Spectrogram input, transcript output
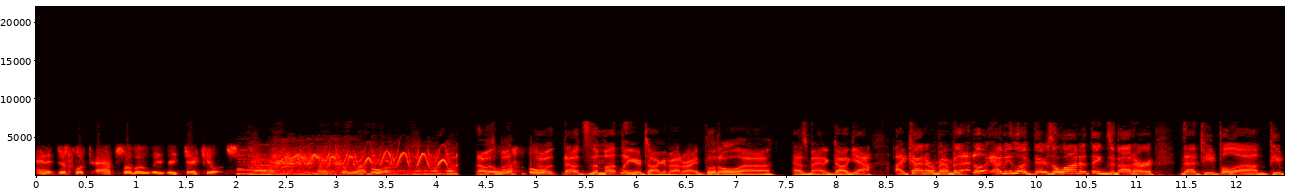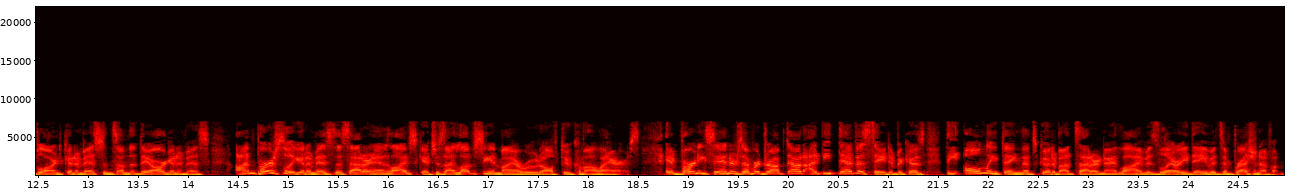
and it just looked absolutely ridiculous. Like the level of That was, the Mut- level- that was, that's the Muttley you're talking about, right? The little uh, asthmatic dog. Yeah, I kind of remember that. Look, I mean, look, there's a lot of things about her that people um, people aren't going to miss, and some that they are going to miss. I'm personally going to miss the Saturday Night Live sketches. I love seeing Maya Rudolph do Kamala Harris. If Bernie Sanders ever dropped out, I'd be devastated because the only thing that's good about Saturday Night Live is Larry David's impression of him.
